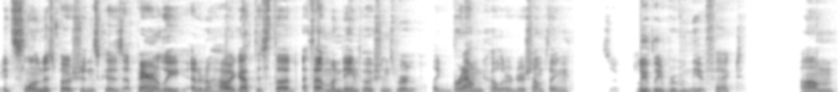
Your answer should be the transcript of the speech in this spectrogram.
made slowness potions because apparently I don't know how I got this thought. I thought mundane potions were like brown colored or something, so it completely ruined the effect. Um,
